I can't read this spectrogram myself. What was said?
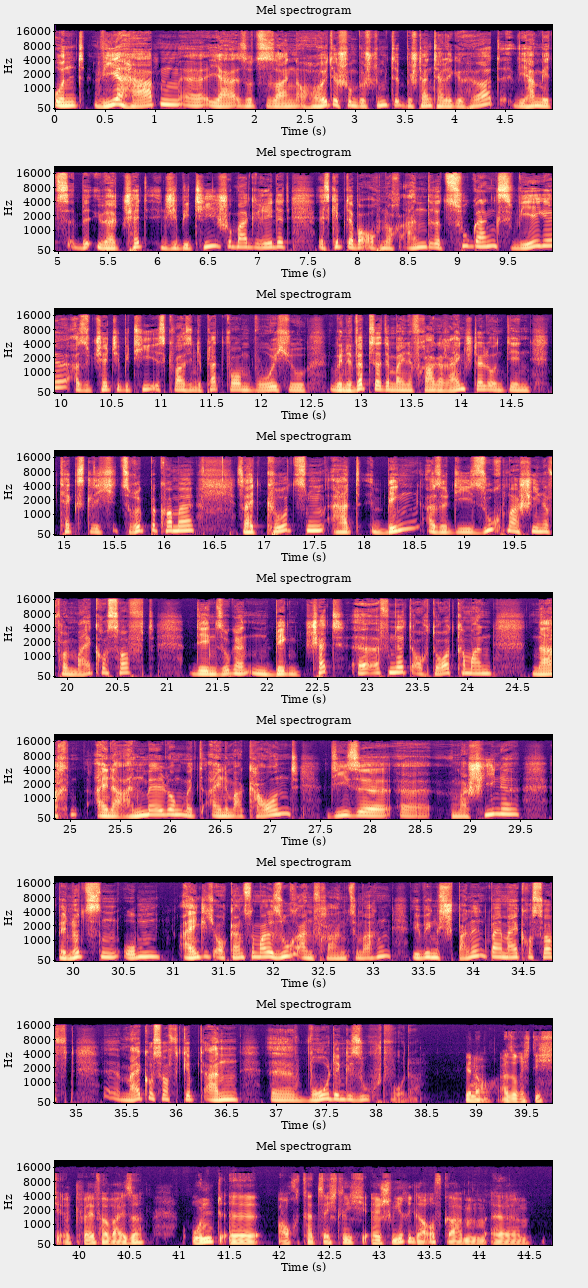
Und wir haben äh, ja sozusagen heute schon bestimmte Bestandteile gehört. Wir haben jetzt über ChatGPT schon mal geredet. Es gibt aber auch noch andere Zugangswege. Also ChatGPT ist quasi eine Plattform, wo ich so über eine Webseite meine Frage reinstelle und den textlich zurückbekomme. Seit kurzem hat Bing, also die Suchmaschine von Microsoft, den sogenannten Bing Chat eröffnet. Auch dort kann man nach einer Anmeldung mit einem Account diese äh, Maschine benutzen, um eigentlich auch ganz normale Suchanfragen zu machen. Übrigens spannend bei Microsoft, äh, Microsoft gibt an, äh, wo denn gesucht wurde. Genau, also richtig äh, Quellverweise und auch tatsächlich schwierige Aufgaben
